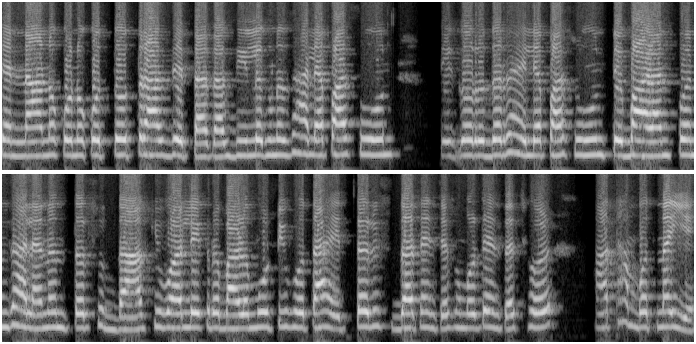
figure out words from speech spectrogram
त्यांना नको नको तो त्रास देतात. अगदी लग्न झाल्यापासून ते गरोदर राहिल्यापासून ते बाळांपण झाल्यानंतर सुद्धा किंवा लेकर बाळ मोठी होत आहेत तरी सुद्धा त्यांच्यासमोर त्यांचा छळ हा थांबत नाहीये.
